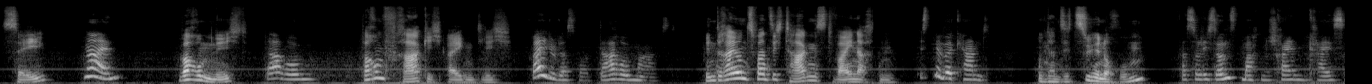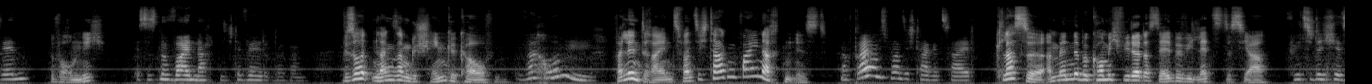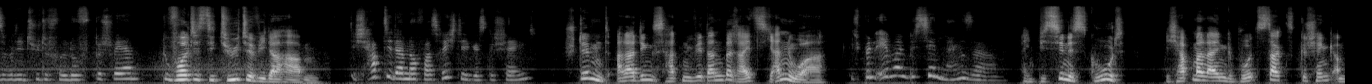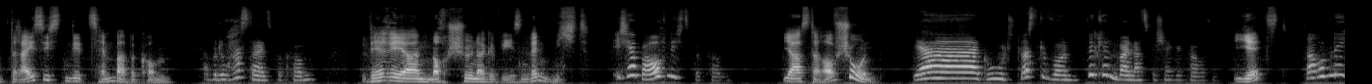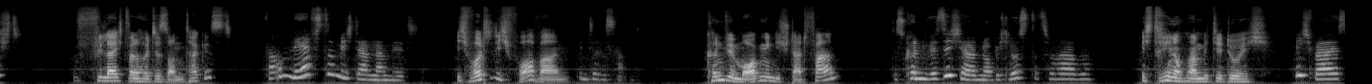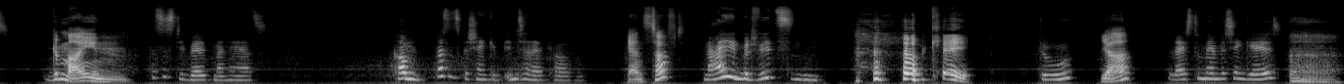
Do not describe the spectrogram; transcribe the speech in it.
Say? Nein, Warum nicht? darum. Warum frag ich eigentlich? Weil du das Wort darum magst. In 23 Tagen ist Weihnachten. Ist mir bekannt. Und dann sitzt du hier noch rum? Was soll ich sonst machen? Schreien im Kreis rennen? Warum nicht? Es ist nur Weihnachten, nicht der Weltuntergang. Wir sollten langsam Geschenke kaufen. Warum? Weil in 23 Tagen Weihnachten ist. Noch 23 Tage Zeit. Klasse, am Ende bekomme ich wieder dasselbe wie letztes Jahr. Willst du dich jetzt über die Tüte voll Luft beschweren? Du wolltest die Tüte wieder haben. Ich hab dir dann noch was Richtiges geschenkt. Stimmt, allerdings hatten wir dann bereits Januar. Ich bin eben ein bisschen langsam. Ein bisschen ist gut. Ich habe mal ein Geburtstagsgeschenk am 30. Dezember bekommen. Aber du hast eins bekommen. Wäre ja noch schöner gewesen, wenn nicht. Ich habe auch nichts bekommen. Jahrs darauf schon. Ja, gut, du hast gewonnen. Wir können Weihnachtsgeschenke kaufen. Jetzt? Warum nicht? Vielleicht, weil heute Sonntag ist? Warum nervst du mich dann damit? Ich wollte dich vorwarnen. Interessant. Können wir morgen in die Stadt fahren? Das können wir sicher, nur ob ich Lust dazu habe. Ich dreh noch mal mit dir durch. Ich weiß. Gemein. Das ist die Welt, mein Herz. Komm, lass uns Geschenke im Internet kaufen. Ernsthaft? Nein, mit Witzen. okay. Du, Ja? leihst du mir ein bisschen Geld? Ah,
